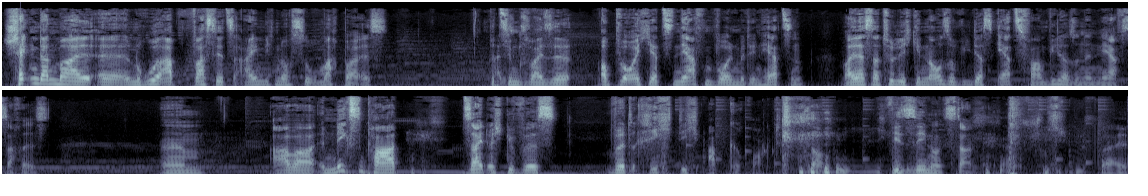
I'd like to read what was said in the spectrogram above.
checken dann mal äh, in Ruhe ab, was jetzt eigentlich noch so machbar ist. Beziehungsweise, ob wir euch jetzt nerven wollen mit den Herzen. Weil das natürlich genauso wie das Erzfarm wieder so eine Nervsache ist. Ähm, aber im nächsten Part, seid euch gewiss, wird richtig abgerockt. So, wir sehen uns dann. Auf jeden Fall.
